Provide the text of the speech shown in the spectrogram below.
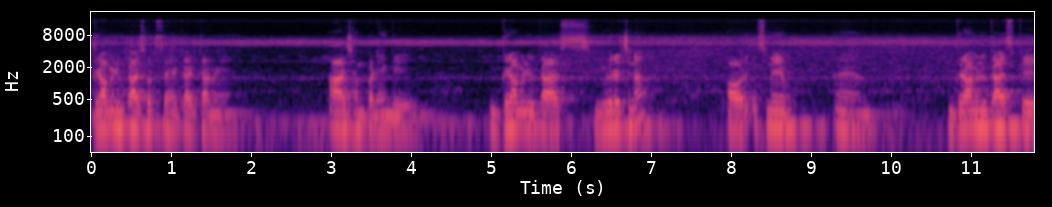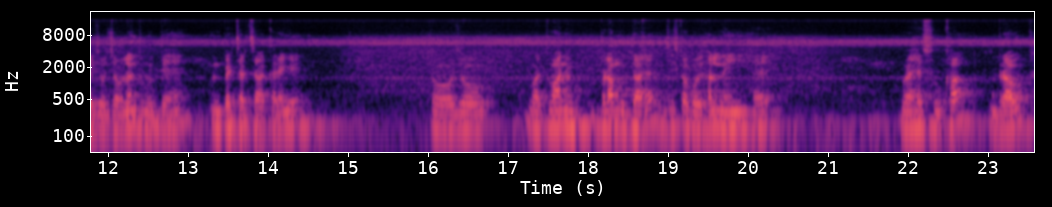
ग्रामीण विकास और सहकारिता में आज हम पढ़ेंगे ग्रामीण विकास व्यूह रचना और इसमें ग्रामीण विकास के जो ज्वलंत मुद्दे हैं उन पर चर्चा करेंगे। तो जो वर्तमान में बड़ा मुद्दा है, जिसका कोई हल नहीं है। वह है सूखा ड्राउट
